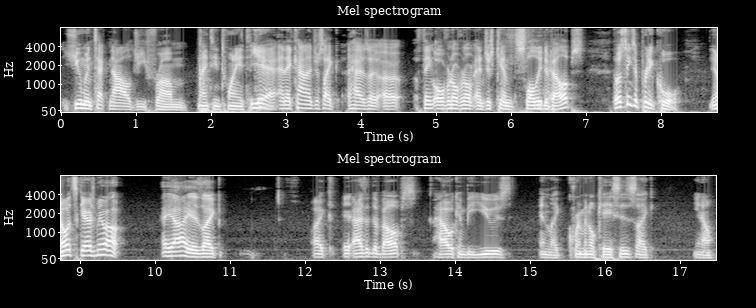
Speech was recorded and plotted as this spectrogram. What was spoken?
human technology from 1920 to yeah, and it kind of just like has a, a thing over and over and over and just kind of slowly develops. Those things are pretty cool. You know what scares me about AI is like, like it, as it develops, how it can be used in like criminal cases. Like, you know,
